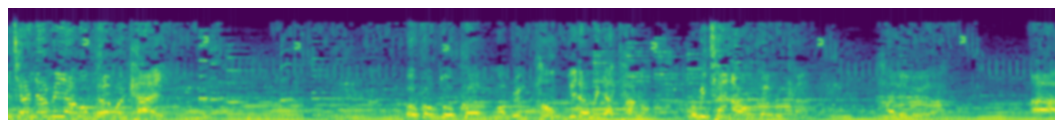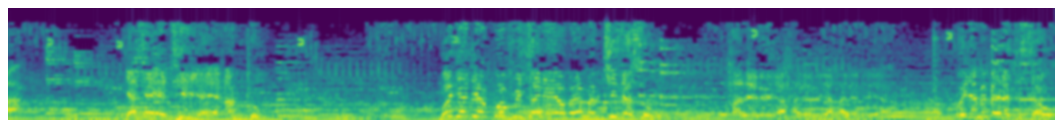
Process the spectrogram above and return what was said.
mekyerɛ nyame yɛ wopɛ mu kae okokroko ɔbrempɔn yuda mu gyata no obi kyɛn no a wopɛ mu ka halleluya a yɛsɛ yɛtii yɛyɛ nadom mogya deɛ kuo firi sɛ neɛ yɛɔbarima jesus o halleluya halleluya halleluya onyame bɛ na te sɛ wo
